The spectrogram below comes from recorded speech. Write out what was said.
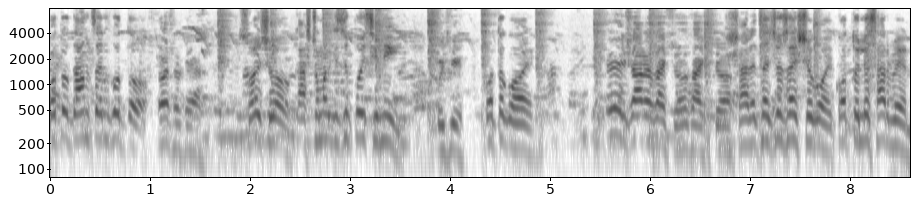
কত দাম চান কত? ছয়শো কাস্টমার কিছু কইছি নি? কত কয়? সাড়ে চারশো চারশো। সাড়ে চারশো চারশো কয়। কত হলে ছাড়বেন?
